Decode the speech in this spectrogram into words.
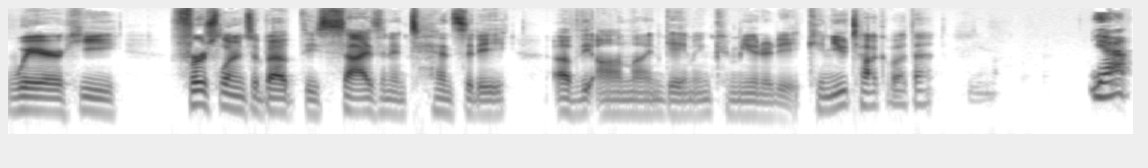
where he first learns about the size and intensity of the online gaming community. Can you talk about that? Yeah.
